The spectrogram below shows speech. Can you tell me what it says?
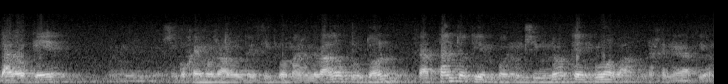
dado que, mm, si cogemos al del ciclo más elevado, Plutón está tanto tiempo en un signo que engloba una generación.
